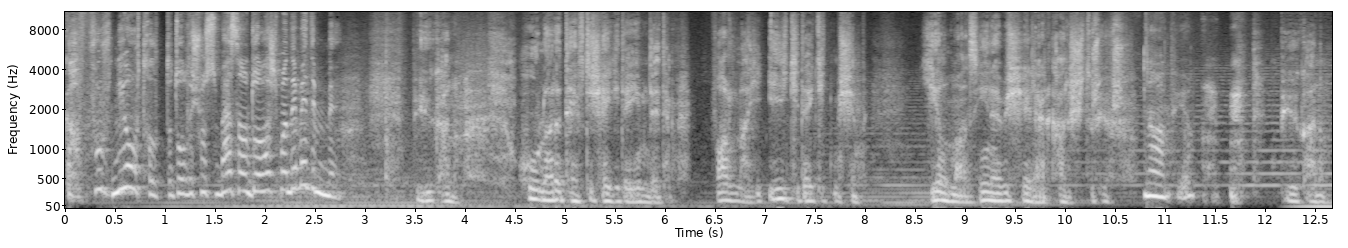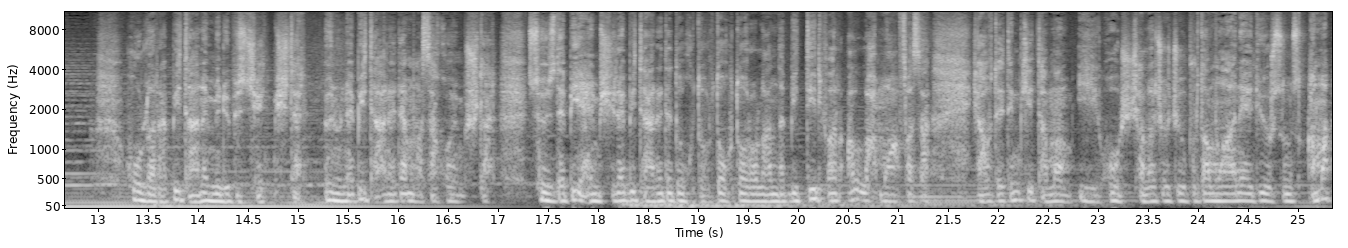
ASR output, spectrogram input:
Gafur niye ortalıkta dolaşıyorsun? Ben sana dolaşma demedim mi? büyük hanım. Hurları teftişe gideyim dedim. Vallahi iyi ki de gitmişim. Yılmaz yine bir şeyler karıştırıyor. Ne yapıyor? Büyük hanım, hurlara bir tane minibüs çekmişler. Önüne bir tane de masa koymuşlar. Sözde bir hemşire, bir tane de doktor. Doktor olan da bir dil var Allah muhafaza. Ya dedim ki tamam iyi, hoş çala çocuğu burada muayene ediyorsunuz. Ama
